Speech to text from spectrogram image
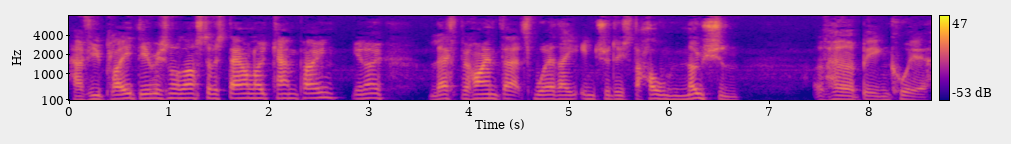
Have you played the original Last of Us download campaign? You know, Left Behind. That's where they introduced the whole notion of her being queer,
